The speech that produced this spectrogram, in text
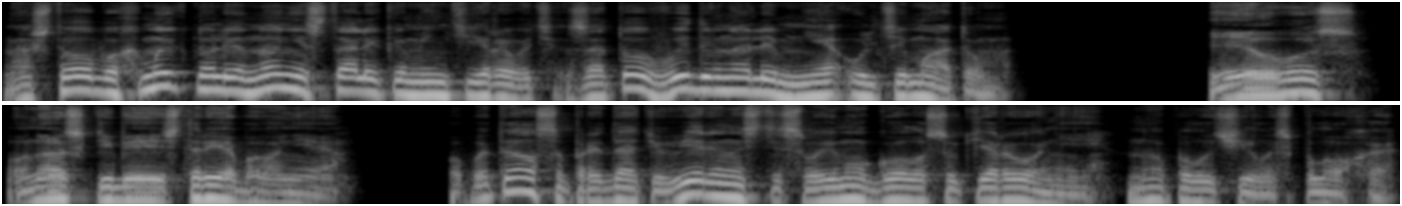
На что оба хмыкнули, но не стали комментировать, зато выдвинули мне ультиматум. «Илвус, у нас к тебе есть требования». Попытался придать уверенности своему голосу Керонии, но получилось плохо.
